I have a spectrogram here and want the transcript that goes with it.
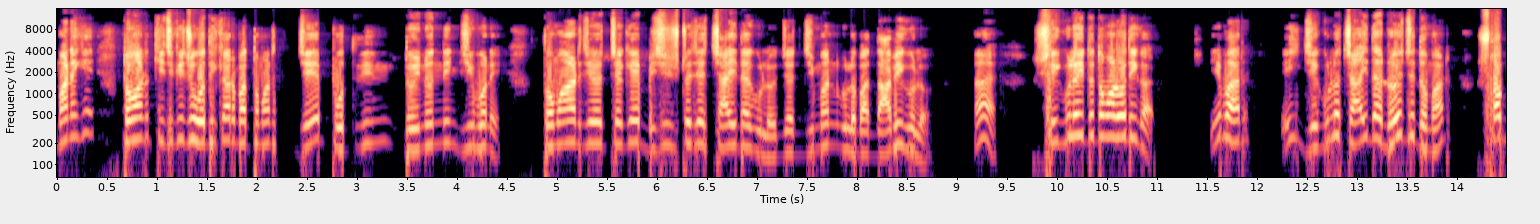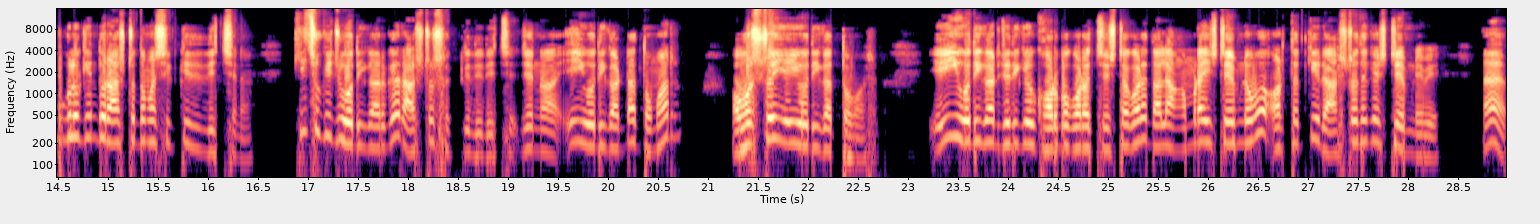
মানে কি? তোমার কিছু কিছু অধিকার বা তোমার যে প্রতিদিন দৈনন্দিন জীবনে তোমার যে হচ্ছে গিয়ে বিশিষ্ট যে চাহিদাগুলো, যে ডিমান্ডগুলো বা দাবিগুলো হ্যাঁ? সেগুলোই তো তোমার অধিকার। এবার এই যেগুলো চাহিদা রয়েছে তোমার, সবগুলো কিন্তু রাষ্ট্র তোমার স্বীকৃতি দিচ্ছে না। কিছু কিছু অধিকারকে রাষ্ট্র স্বীকৃতি দিচ্ছে যে না, এই অধিকারটা তোমার, অবশ্যই এই অধিকার তোমার। এই অধিকার যদি কেউ খর্ব করার চেষ্টা করে, তাহলে আমরাই স্টেপ নেব, অর্থাৎ কি রাষ্ট্র থেকে স্টেপ নেবে হ্যাঁ?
